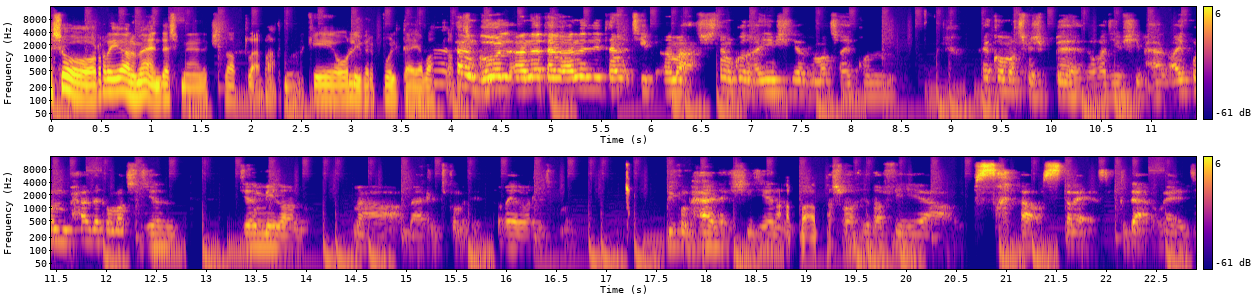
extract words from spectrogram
شو الريال ما عندهاش مع داكشي لا طلع باط ماركي وليفربول حتى هي باش تنقول أنا تن... أنا اللي تن... تيب ما عرفتش. تنقول غادي يمشي هذا الماتش غيكون غيكون ماتش مجبال وغادي يمشي بحال غيكون بحال ذاك الماتش ديال ديال ميلان مع مع أتلتيكو مدريد الريال واتلتيكو مدريد. بيكون بحال داك الشيء ديال. أشواط إضافية والسخفه والستريس وكذا وهادي.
